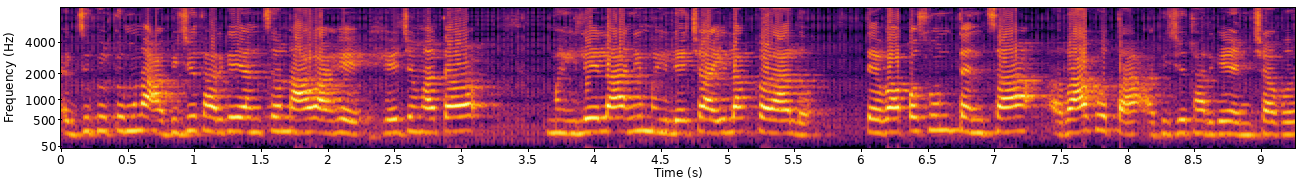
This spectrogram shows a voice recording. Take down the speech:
एक्झिक्युटिव्ह म्हणून अभिजित हारगे यांचं नाव आहे हे जेव्हा त्या महिलेला आणि महिलेच्या आईला कळालं. तेव्हापासून त्यांचा राग होता अभिजित हार्गे यांच्यावर.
